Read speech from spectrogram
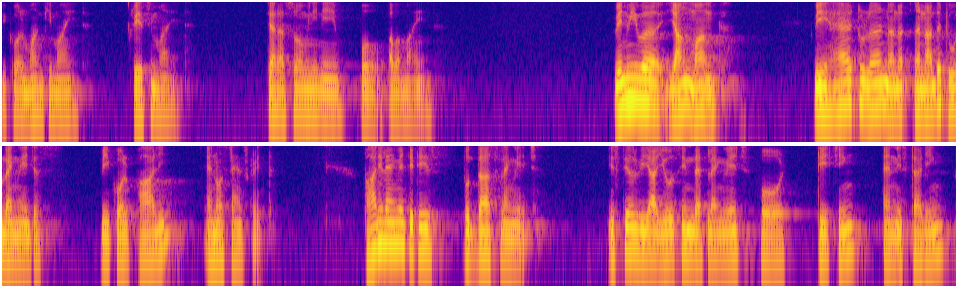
We call monkey mind, crazy mind. There are so many names for our mind. When we were young monk, we had to learn another two languages. We call Pali and Sanskrit. Pali language, it is Buddha's language. Still, we are using that language for teaching and studying,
